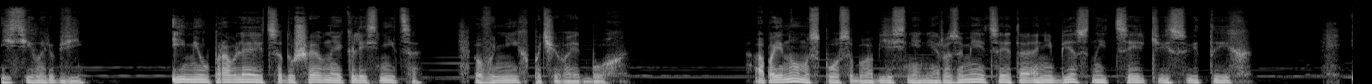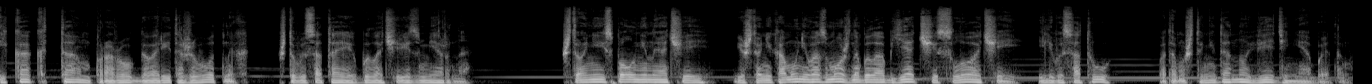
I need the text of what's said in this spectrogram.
и сила любви. Ими управляется душевная колесница, в них почивает Бог. А по иному способу объяснения, разумеется, это о небесной церкви святых. И как там пророк говорит о животных, что высота их была чрезмерна, что они исполнены очей, и что никому невозможно было объять число очей или высоту, потому что не дано ведение об этом.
